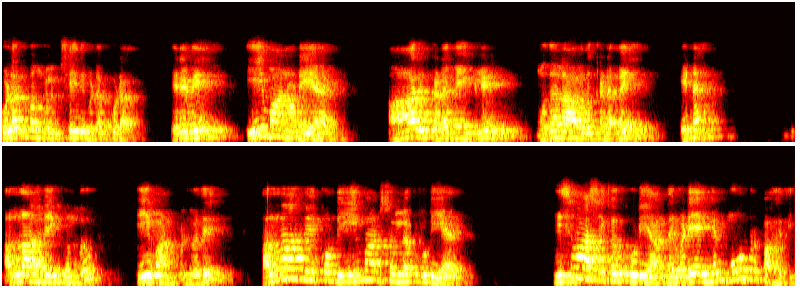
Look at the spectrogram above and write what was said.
குழப்பங்களும் செய்துவிடக்கூடாது எனவே ஈமானுடைய ஆறு கடமைகளில் முதலாவது கடமை என அல்லாஹை கொண்டு ஈமான் கொள்வது. அல்லாஹை கொண்டு ஈமான் சொல்லக்கூடிய விசுவாசிக்கக்கூடிய அந்த விடயங்கள் மூன்று பகுதி.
